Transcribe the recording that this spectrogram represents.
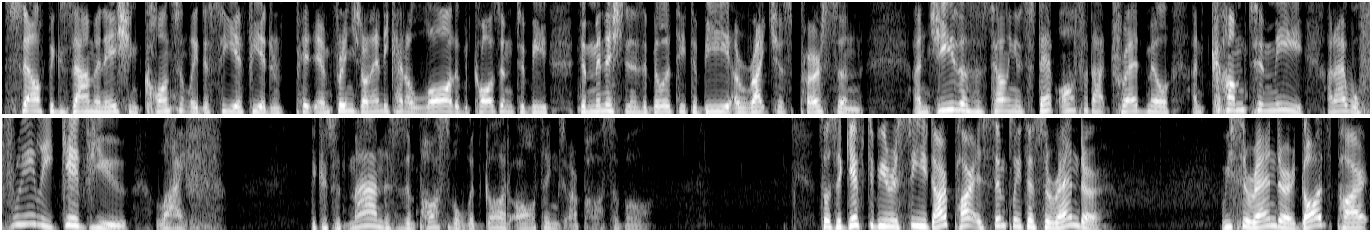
self examination constantly to see if he had infringed on any kind of law that would cause him to be diminished in his ability to be a righteous person. And Jesus is telling him, Step off of that treadmill and come to me, and I will freely give you life. Because with man, this is impossible. With God, all things are possible. So it's a gift to be received. Our part is simply to surrender. We surrender. God's part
